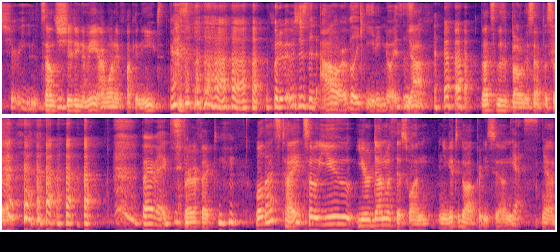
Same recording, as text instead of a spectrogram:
sure you. It sounds shitty to me. I want to fucking eat. what if it was just an hour of like eating noises? Yeah, that's the bonus episode. Perfect. Perfect. Well, that's tight. So you you're done with this one, and you get to go out pretty soon. Yes. Yeah.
